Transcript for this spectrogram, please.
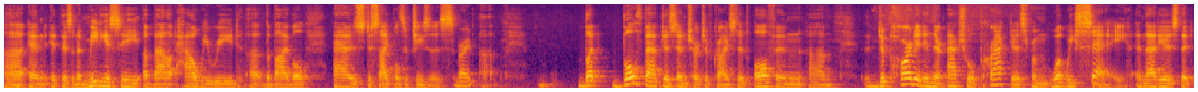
uh, and it, there's an immediacy about how we read uh, the Bible as disciples of Jesus. Right. But both Baptists and Church of Christ have often um, departed in their actual practice from what we say, and that is that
